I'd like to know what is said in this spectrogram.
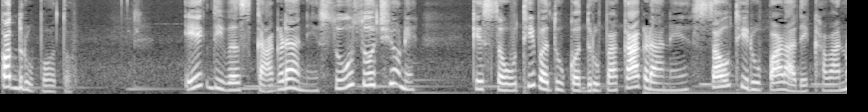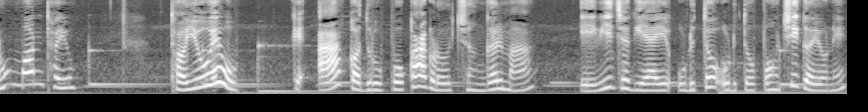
કદરૂપો હતો. એક દિવસ કાગડાને શું સોચ્યું ને કે સૌથી વધુ કદરૂપા કાગડાને સૌથી રૂપાળા દેખાવાનું મન થયું. થયું એવું કે આ કદરૂપો કાગડો જંગલમાં એવી જગ્યાએ ઉડતો ઉડતો પહોંચી ગયો ને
